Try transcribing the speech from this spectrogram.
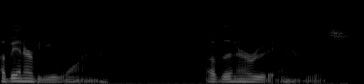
of interview one of the Neruda interviews.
